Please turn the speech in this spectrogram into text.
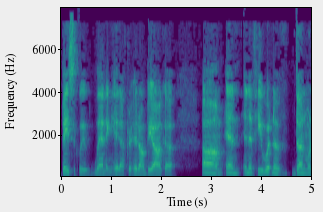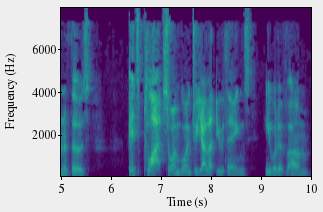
basically landing hit after hit on Bianca. Um, and and if he wouldn't have done one of those, it's plot, so I'm going to yell at you things, he would have um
